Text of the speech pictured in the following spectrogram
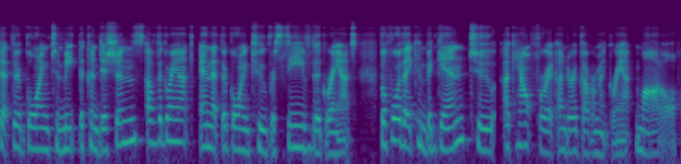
that they're going to meet the conditions of the grant and that they're going to receive the grant before they can begin to account for it under a government grant model.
